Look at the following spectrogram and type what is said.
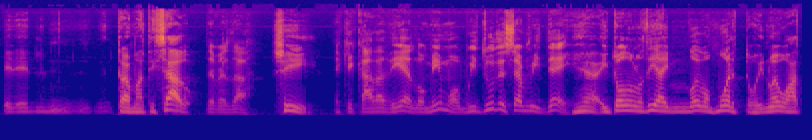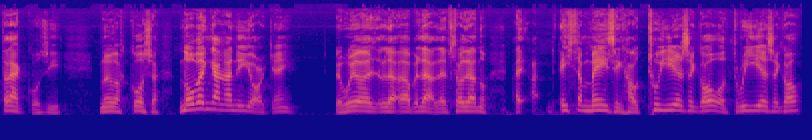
el, el, traumatizado. De verdad. Sí. Es que cada día es lo mismo. We do this every day. Yeah, y todos los días hay nuevos muertos y nuevos atracos y nuevas cosas. No vengan a New York, ¿eh? Les voy a la verdad, les estoy dando. It's amazing how two years ago or three years ago,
